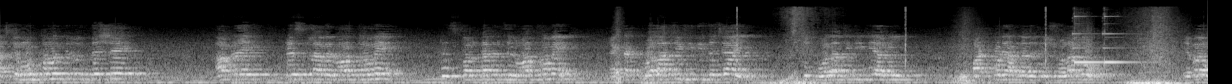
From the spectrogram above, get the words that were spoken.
আজকে মুখ্যমন্ত্রীর উদ্দেশ্যে আমরা এই প্রেস ক্লাবের মাধ্যমে, প্রেস কনফারেন্সের মাধ্যমে একটা খোলা চিঠি দিতে চাই। সেই খোলা চিঠিটি আমি পাঠ করে আপনাদেরকে শোনাবো এবং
